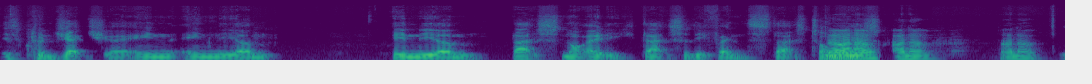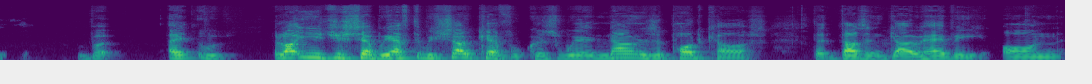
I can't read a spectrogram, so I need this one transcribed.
It's conjecture in in the um in the um. That's not Eddie. That's a defense. That's Tommy. No, I know, I know, I know. But uh, like you just said, we have to be so careful because we're known as a podcast that doesn't go heavy on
